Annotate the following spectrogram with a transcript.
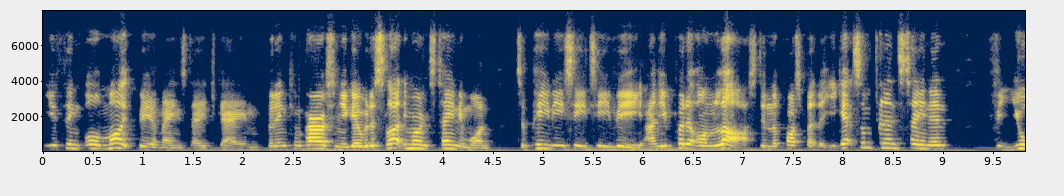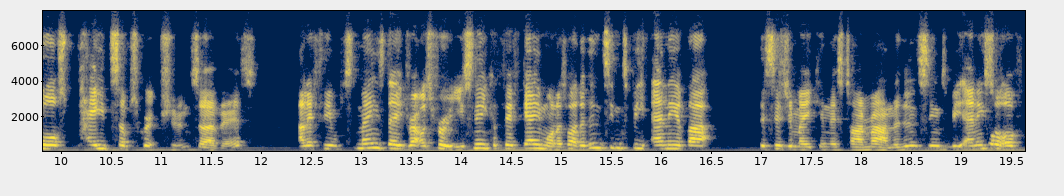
you think, oh, might be a main stage game, but in comparison, you go with a slightly more entertaining one to PDC TV, and you put it on last in the prospect that you get something entertaining for your paid subscription service. And if the main stage rattles through, you sneak a fifth game on as well. There didn't seem to be any of that decision making this time round. There didn't seem to be any sort of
